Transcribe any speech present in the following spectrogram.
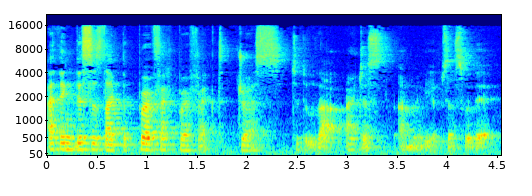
I think this is like the perfect, perfect dress to do that. I just, I'm really obsessed with it.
